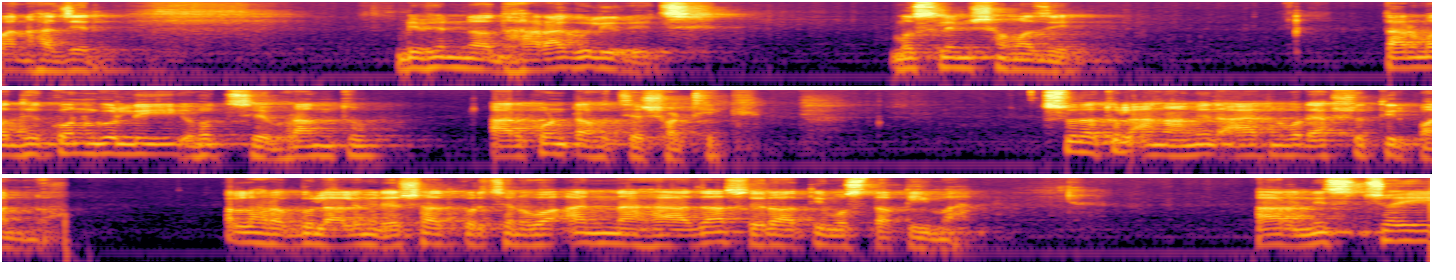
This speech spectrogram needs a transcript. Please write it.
মানহাজের বিভিন্ন ধারাগুলি রয়েছে মুসলিম সমাজে। তার মধ্যে কোনগুলি হচ্ছে ভ্রান্ত, আর কোনটা হচ্ছে সঠিক? সুরাতুল আনামের আয়াত নম্বর একশো তিরপান্ন আল্লাহ রব্বুল আলমীর এরশাদ করেছেন, ওয়া আন্না হাজা সেরাতি মুস্তাকিমা। আর নিশ্চয়ই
